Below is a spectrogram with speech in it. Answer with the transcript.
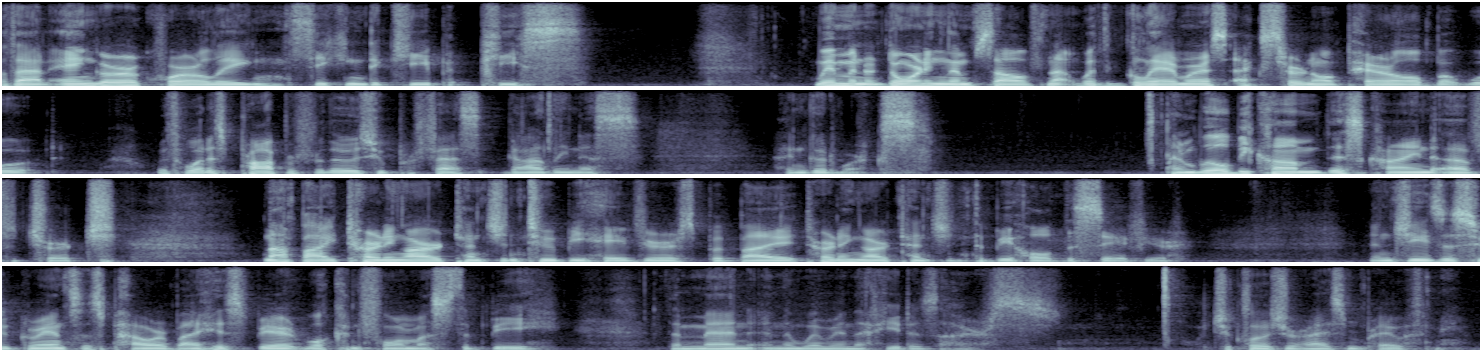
without anger or quarreling, seeking to keep peace. Women adorning themselves not with glamorous external apparel, but with what is proper for those who profess godliness and good works. And will become this kind of church not by turning our attention to behaviors, but by turning our attention to behold the Savior. And Jesus, who grants us power by his Spirit, will conform us to be the men and the women that he desires. Would you close your eyes and pray with me?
